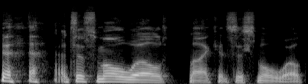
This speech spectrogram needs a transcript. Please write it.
it's a small world, Mike. It's a small world.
